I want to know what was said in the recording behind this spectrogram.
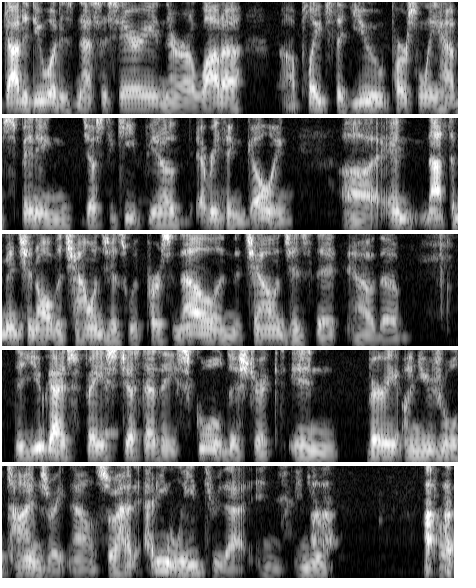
got to do what is necessary, and there are a lot of uh, plates that you personally have spinning just to keep you know everything going uh, and not to mention all the challenges with personnel and the challenges that uh, the that you guys face just as a school district in very unusual times right now. So how, how do you lead through that in in your? I, I,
